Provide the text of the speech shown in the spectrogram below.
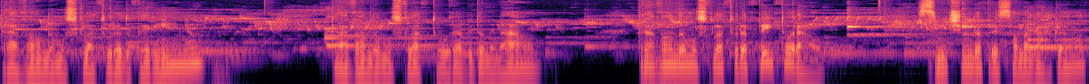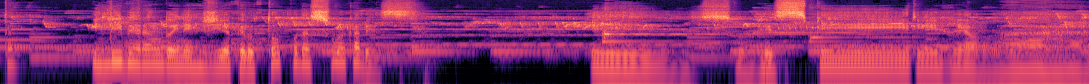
Travando a musculatura do períneo, travando a musculatura abdominal, travando a musculatura peitoral, sentindo a pressão na garganta. E liberando a energia pelo topo da sua cabeça. Isso, respire, relaxe.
